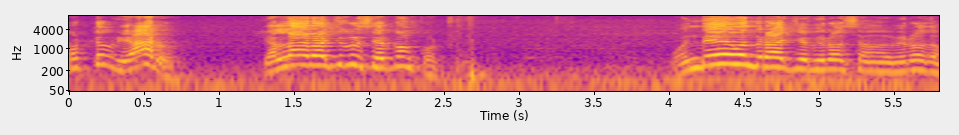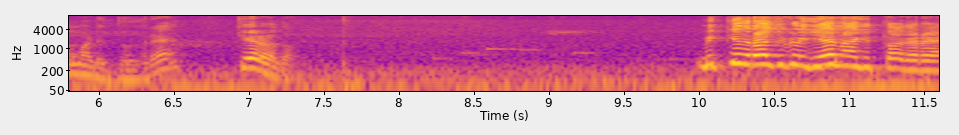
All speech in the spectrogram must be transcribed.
ಕೊಟ್ಟವ್ರು ಯಾರು? ಎಲ್ಲ ರಾಜ್ಯಗಳು ಸೇರ್ಕೊಂಡು ಕೊಟ್ಟರು ಒಂದೇ ಒಂದು ರಾಜ್ಯ ವಿರೋಧ ವಿರೋಧ ಮಾಡಿದ್ದು ಅಂದರೆ ಕೇರಳದ ಮಿಕ್ಕಿದ ರಾಜ್ಯಗಳಿಗೆ ಏನಾಗಿತ್ತು ಹಾಗಾರೆ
